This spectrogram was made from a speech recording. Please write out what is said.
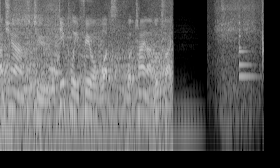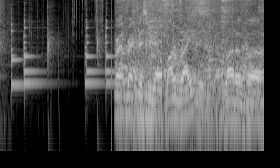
A chance to deeply feel what, what China looks like. We're at breakfast. We got a lot of rice, a lot of, uh,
